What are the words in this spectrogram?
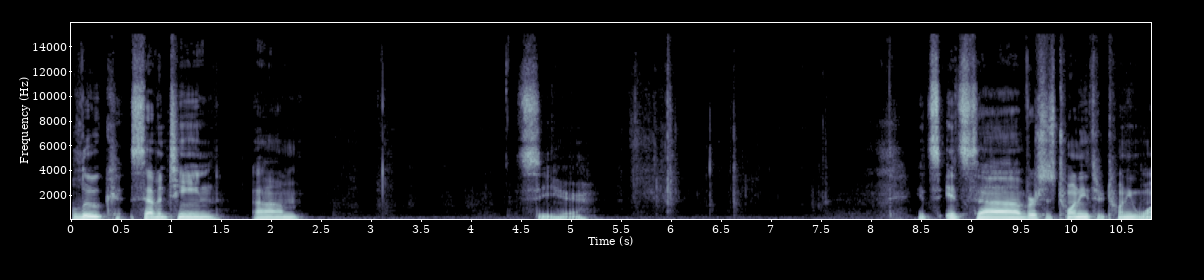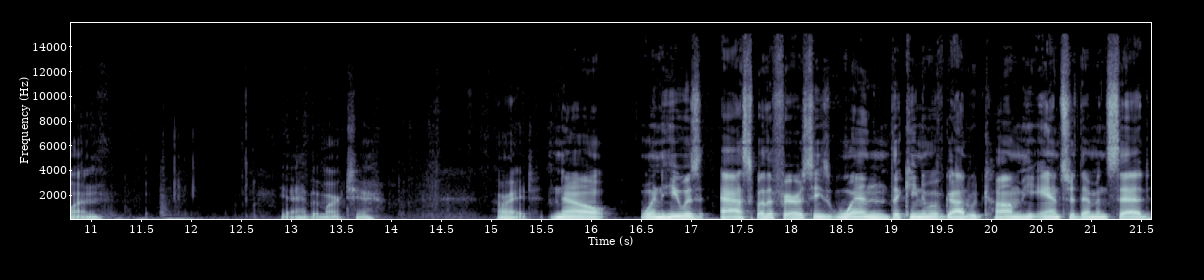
Luke 17. Um, let's see here. It's it's uh, verses 20 through 21. Yeah, I have it marked here. All right. Now, when he was asked by the Pharisees when the kingdom of God would come, he answered them and said,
